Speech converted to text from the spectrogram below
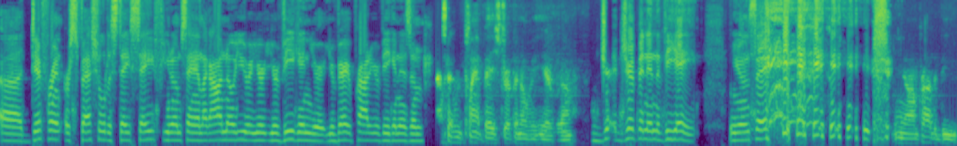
uh, different or special to stay safe? You know what I'm saying? Like I know you're you're you're vegan. You're you're very proud of your veganism. I said we plant based dripping over here, bro. Dri- dripping in the V8. You know what I'm saying? you know, I'm proud to be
